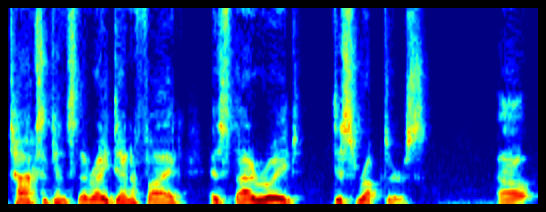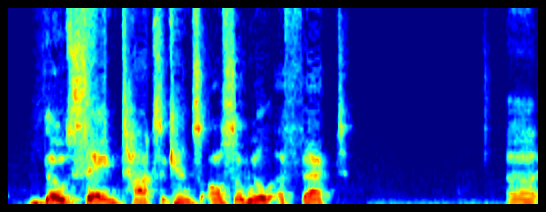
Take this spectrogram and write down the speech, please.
toxicants that are identified as thyroid disruptors. Uh, those same toxicants also will affect uh,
